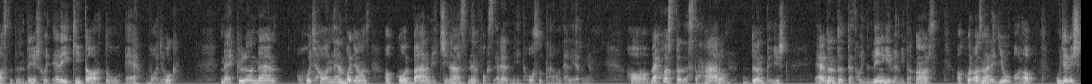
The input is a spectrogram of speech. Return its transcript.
azt a döntést, hogy elég kitartó-e vagyok, mert különben, hogyha nem vagy az, akkor bármit csinálsz, nem fogsz eredményt hosszú távon elérni. Ha meghoztad ezt a három döntést, eldöntötted, hogy lényegében mit akarsz, akkor az már egy jó alap, ugyanis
